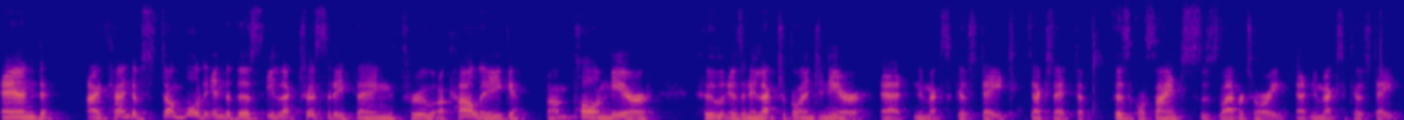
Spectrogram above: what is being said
And I kind of stumbled into this electricity thing through a colleague, um, Paul Neer, who is an electrical engineer at New Mexico State. He's actually at the Physical Sciences Laboratory at New Mexico State.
